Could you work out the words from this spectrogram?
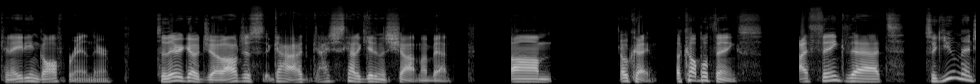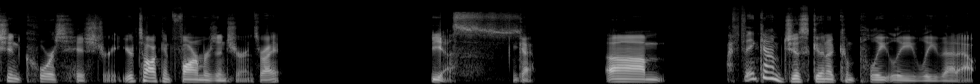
Canadian golf brand there. So there you go, Joe. I'll just, God, I just got to get in the shot. My bad. Um, okay, a couple things. I think that. So you mentioned course history. You're talking farmers insurance, right? Yes. Okay. Um, I think I'm just gonna completely leave that out.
